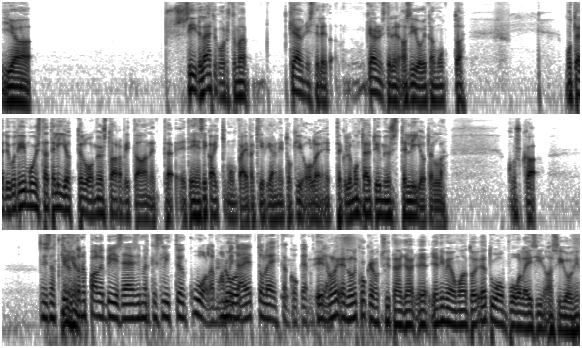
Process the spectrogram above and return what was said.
Ja siitä lähtökohdasta mä käynnistelen, käynnistelen asioita, mutta, mutta täytyy kuitenkin muistaa, että liiottelua myös tarvitaan, että et eihän se kaikki mun päiväkirjaani toki ole, että kyllä mun täytyy myös sitten liiotella, koska – niin sä oot kirjoittanut Niinhän... paljon biisejä esimerkiksi liittyen kuolemaan, no, mitä et ole ehkä kokenut en ole, en ole kokenut sitä ja, ja, ja nimenomaan toi etuonpuoleisiin asioihin,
